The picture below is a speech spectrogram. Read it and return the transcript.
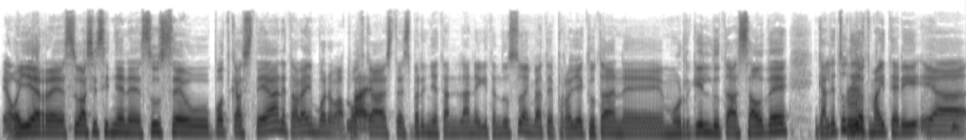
E, oier, eh, zu hasi zinen zu zeu podcastean, eta orain, bueno, ba, podcast ezberdinetan lan egiten duzu, hainbate proiektutan eh, murgilduta zaude. Galdetu diot maiteri, ea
